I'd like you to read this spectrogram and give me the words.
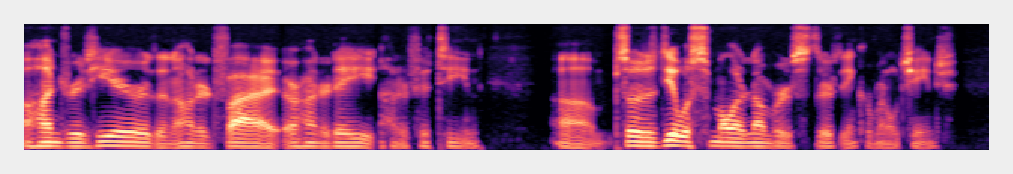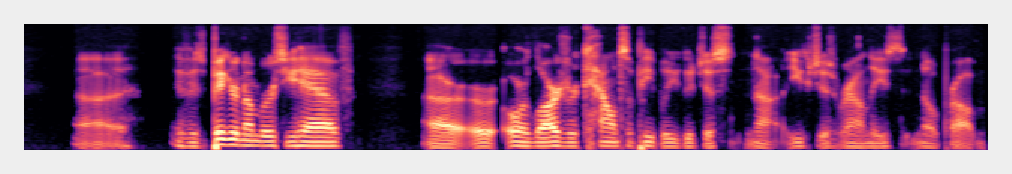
100 here, then 105 or 108, 115. Um, so to deal with smaller numbers, there's incremental change. Uh, if it's bigger numbers you have, uh, or or larger counts of people, you could just not you could just round these no problem.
